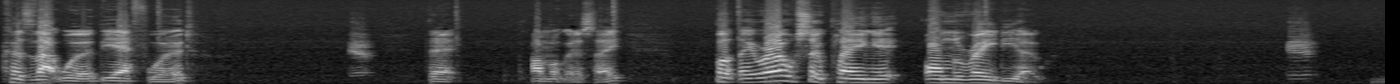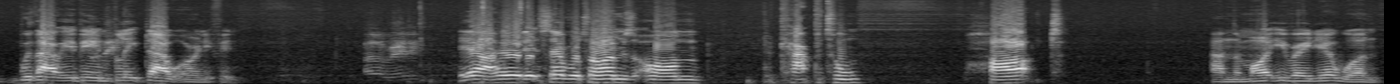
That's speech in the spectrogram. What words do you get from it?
Because of that word, the F word. Yeah. That I'm not going to say. But they were also playing it on the radio. Yeah. Without it being bleeped out or anything. Oh, really? Yeah, I heard it several times on the Capital, Heart, and the Mighty Radio 1.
